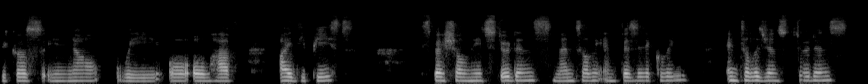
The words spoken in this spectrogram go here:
because you know we all, have idps special needs students mentally and physically intelligent students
